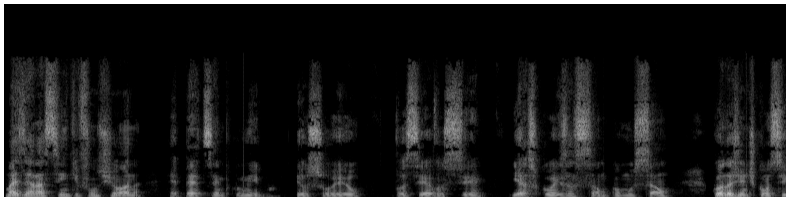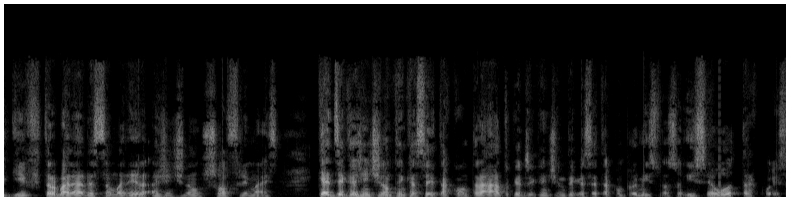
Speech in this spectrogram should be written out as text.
mas era assim que funciona. Repete sempre comigo. Eu sou eu, você é você e as coisas são como são. Quando a gente conseguir trabalhar dessa maneira, a gente não sofre mais. Quer dizer que a gente não tem que aceitar contrato, quer dizer que a gente não tem que aceitar compromisso? Isso é outra coisa.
